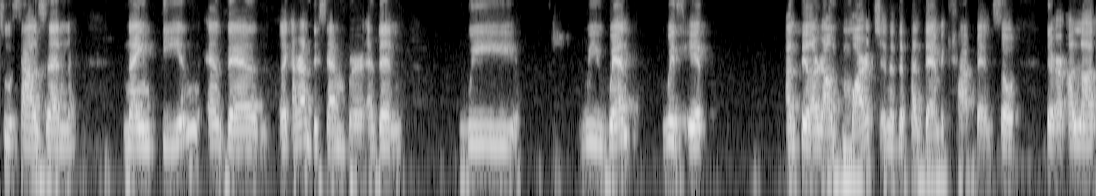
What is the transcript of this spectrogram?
2019, and then like around December, and then we we went with it until around March, and then the pandemic happened. So there are a lot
